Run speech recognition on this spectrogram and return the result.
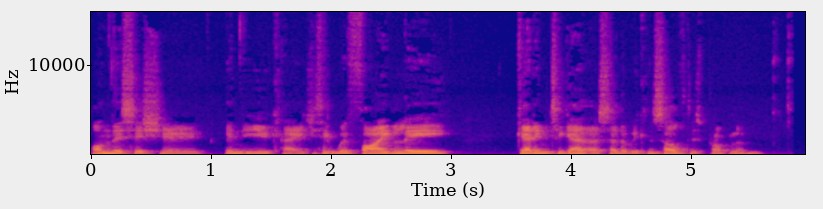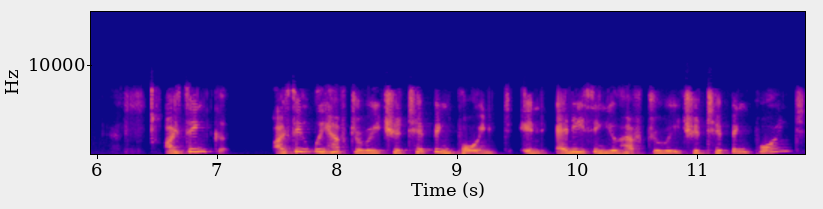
on this issue in the UK? Do you think we're finally getting together so that we can solve this problem? I think I think we have to reach a tipping point. In anything, you have to reach a tipping point.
